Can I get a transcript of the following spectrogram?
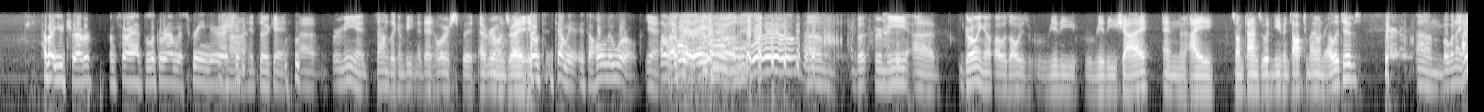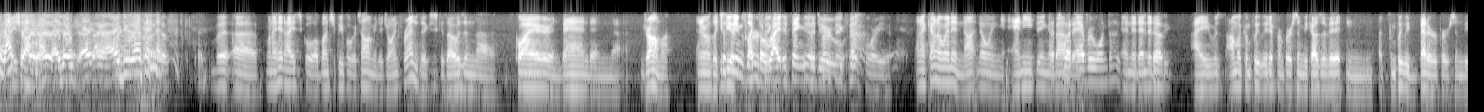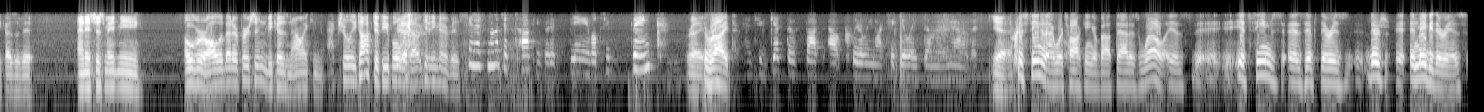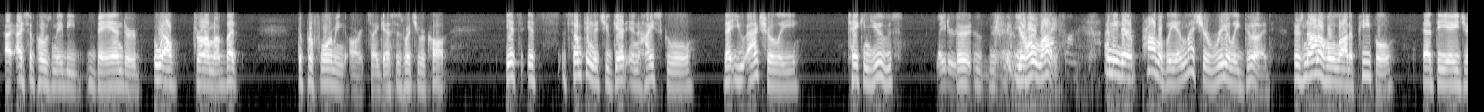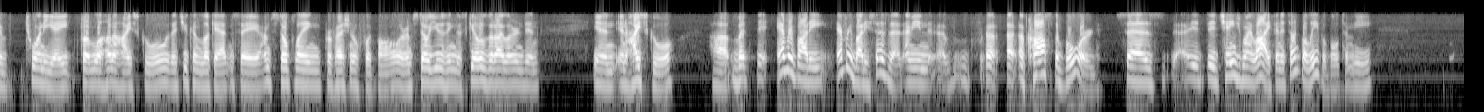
How about you, Trevor? I'm sorry I have to look around the screen there. Uh, it's okay. Uh, for me, it sounds like I'm beating a dead horse, but everyone's right. It- don't t- tell me. It's a whole new world. yeah. Oh, okay, a whole go. world. um, but for me, uh, growing up, I was always really, really shy, and I sometimes wouldn't even talk to my own relatives. Um, but when I hit I'm not high shy. school, I, I don't. I, I do that but uh when I hit high school, a bunch of people were telling me to join forensics because I was in uh choir and band and uh drama, and everyone's like, "It'd be a seems like the right thing to do." Perfect fit for you." And I kind of went in not knowing anything That's about what it, everyone does. and it ended up. I was I'm a completely different person because of it, and a completely better person because of it, and it's just made me overall a better person because now I can actually talk to people Yeah. without getting nervous. And it's not just talking, but it's being able to think Right. Right. and to get those thoughts out clearly and articulate them in a manner that Yeah. Christine and I were talking about that as well. Is it seems as if there is there's and maybe there is. I, I suppose maybe band or well drama, but the performing arts, I guess, is what you would call it. It's it's something that you get in high school that you actually take and use Later. the, your whole life. I mean, there probably, unless you're really good, there's not a whole lot of people at the age of 28 from La Junta High School that you can look at and say, I'm still playing professional football, or I'm still using the skills that I learned in in in high school. Uh, but everybody everybody says that. I mean, uh, uh, across the board says uh, it, it changed my life, and it's unbelievable to me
